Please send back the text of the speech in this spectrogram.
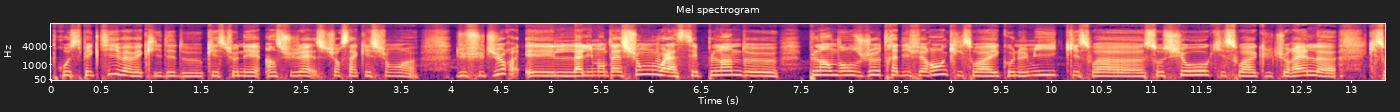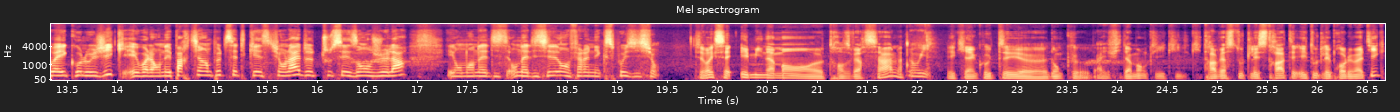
prospective avec l'idée de questionner un sujet sur sa question euh, du futur. Et l'alimentation, voilà, c'est plein de plein d'enjeux très différents, qu'ils soient économiques, qu'ils soient sociaux, qu'ils soient culturels, euh, qu'ils soient écologiques. Et voilà, on est parti un peu de cette question-là, de tous ces enjeux-là, et on a décidé d'en faire une exposition. C'est vrai que c'est éminemment euh, transversal Oui. et qui a un côté, euh, donc, euh, bah, évidemment, qui, qui- qui traverse toutes les strates et, et toutes les problématiques.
